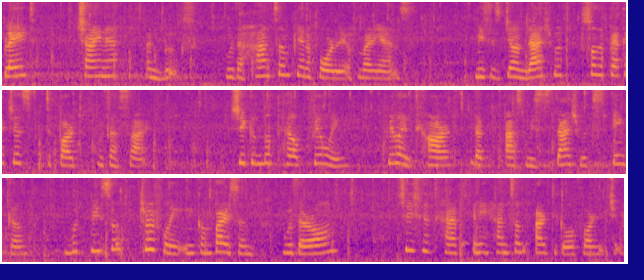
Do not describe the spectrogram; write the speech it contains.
plate, china, and books, with a handsome pianoforte of Marianne's. Mrs. John Dashwood saw the packages depart with a sigh. She could not help feeling, feeling it hard that as Mrs. Dashwood's income would be so trifling in comparison with her own, she should have any handsome article of furniture.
